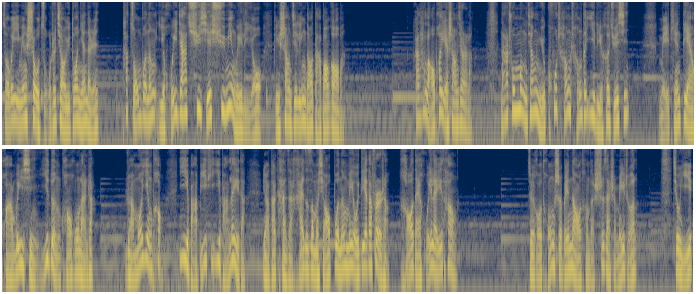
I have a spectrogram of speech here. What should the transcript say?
作为一名受组织教育多年的人，他总不能以回家驱邪续命为理由给上级领导打报告吧？可他老婆也上劲了，拿出孟姜女哭长城的毅力和决心。每天电话、微信一顿狂轰滥炸，软磨硬泡，一把鼻涕一把泪的，让他看在孩子这么小不能没有爹的份上，好歹回来一趟啊！最后同事被闹腾的实在是没辙了，就以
